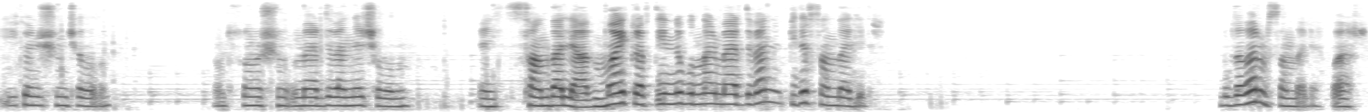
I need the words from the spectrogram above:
İlk önce şunu çalalım. Sonra şu merdivenleri çalalım. Yani sandalye abi. Minecraft dilinde bunlar merdiven bir de sandalyedir. Burada var mı sandalye? Var.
